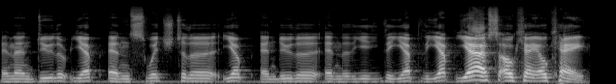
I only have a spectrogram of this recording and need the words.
And then do the yep and switch to the yep and do the and the the yep the yep. Yes, okay, okay.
